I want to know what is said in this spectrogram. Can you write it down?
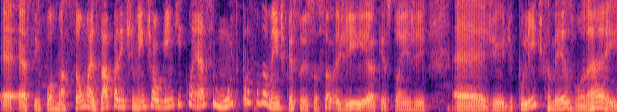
é, essa informação, mas aparentemente é alguém que conhece muito profundamente questões de sociologia, questões de, é, de, de política mesmo, né? E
